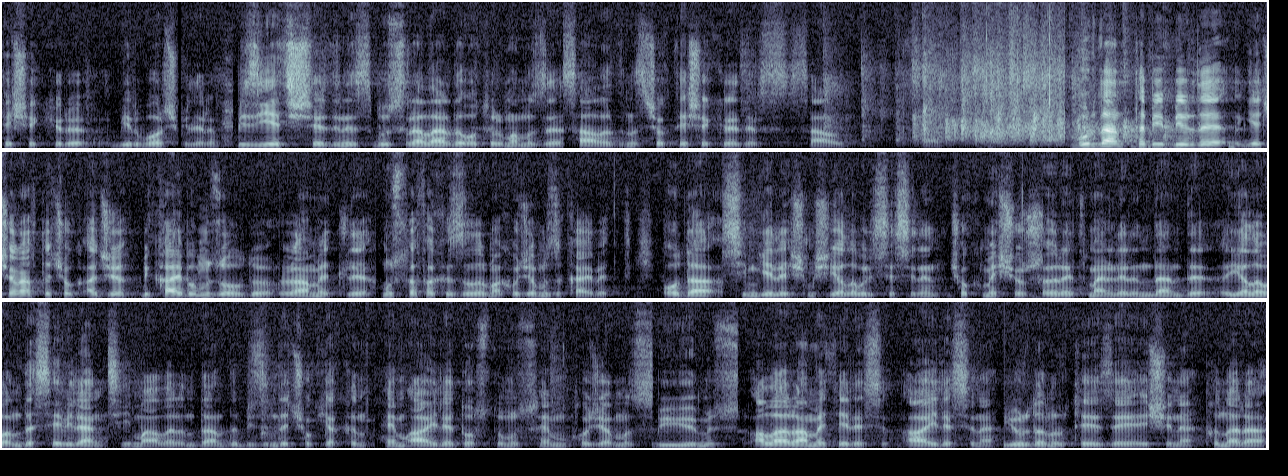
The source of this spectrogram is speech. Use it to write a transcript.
teşekkürü bir borç bilirim. Bizi yetiştirdiniz, bu sıralarda oturmamızı sağladınız. Çok teşekkür ederiz. Sağ olun. Buradan tabii bir de geçen hafta çok acı bir kaybımız oldu. Rahmetli Mustafa Kızılırmak hocamızı kaybettik. O da simgeleşmiş Yalova Lisesi'nin çok meşhur öğretmenlerindendi. Yalova'nın da sevilen simalarındandı. Bizim de çok yakın hem aile dostumuz hem hocamız, büyüğümüz. Allah rahmet eylesin ailesine, Yurdanur teyzeye, eşine, Pınar'a,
